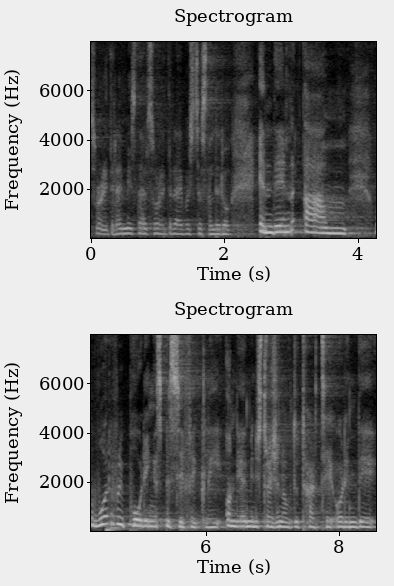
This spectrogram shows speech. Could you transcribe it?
Sorry, did I miss that? Sorry that I was just a little. And then, um, what reporting specifically on the administration of Duterte or in the,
